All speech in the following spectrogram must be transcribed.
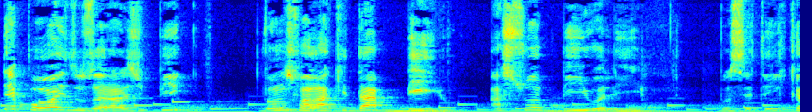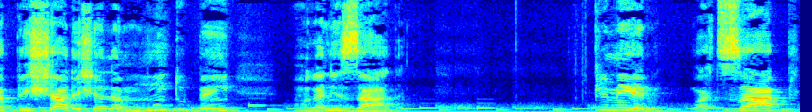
Depois dos horários de pico, vamos falar aqui da bio. A sua bio ali, você tem que caprichar, deixar ela muito bem organizada. Primeiro, WhatsApp,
